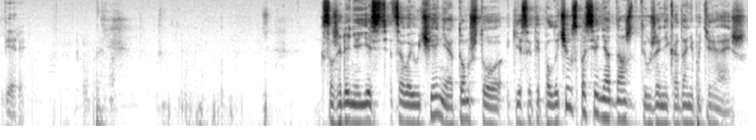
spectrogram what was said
вере. К сожалению, есть целое учение о том, что если ты получил спасение однажды, ты уже никогда не потеряешь.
